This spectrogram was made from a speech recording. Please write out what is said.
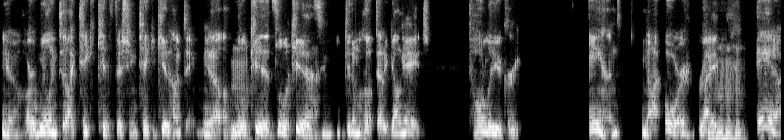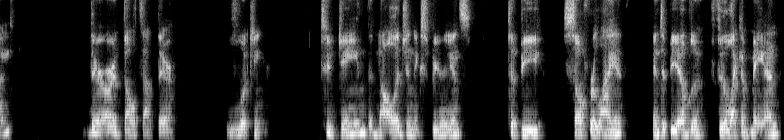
you know, are willing to like take a kid fishing, take a kid hunting, you know, Mm. little kids, little kids, you get them hooked at a young age. Totally agree. And not or, right? and there are adults out there looking to gain the knowledge and experience to be self-reliant and to be able to feel like a man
